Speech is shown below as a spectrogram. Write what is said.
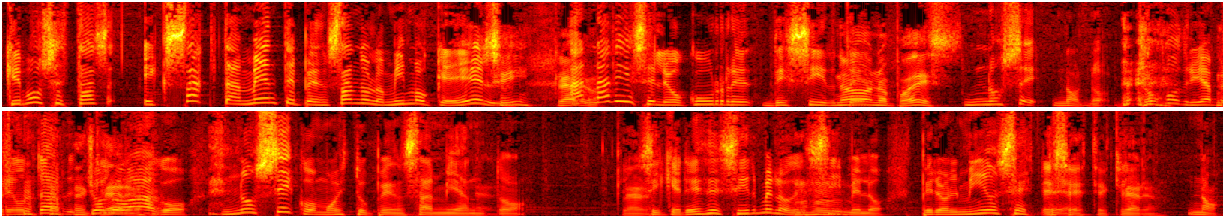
que vos estás exactamente pensando lo mismo que él. Sí, claro. A nadie se le ocurre decirte. No, no podés. No sé, no, no. Yo podría preguntar, yo lo hago. No sé cómo es tu pensamiento. Claro. Si querés decírmelo, decímelo. Pero el mío es este. Es este, claro. No.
